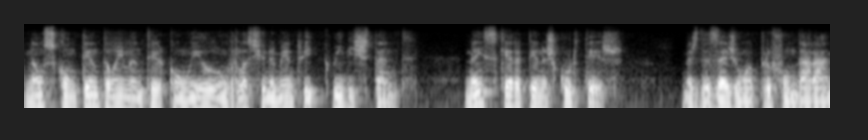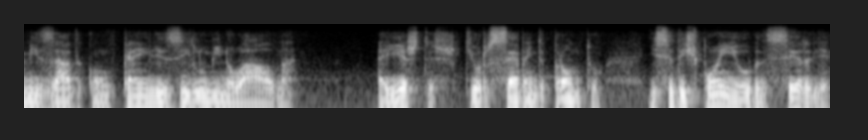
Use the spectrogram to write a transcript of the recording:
Não se contentam em manter com ele um relacionamento equidistante, nem sequer apenas cortês, mas desejam aprofundar a amizade com quem lhes iluminou a alma. A estes que o recebem de pronto e se dispõem a obedecer-lhe,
